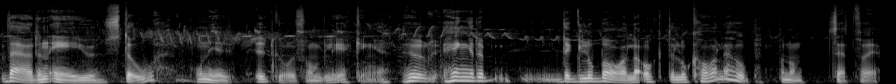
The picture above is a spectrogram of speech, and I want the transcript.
Världen är ju stor och ni utgår ifrån Blekinge. Hur hänger det, det globala och det lokala ihop på något sätt för er?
